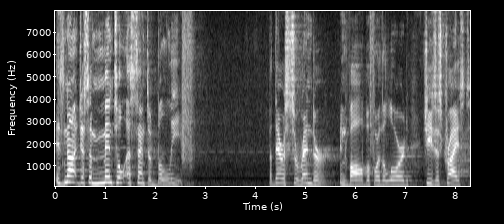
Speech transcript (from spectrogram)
is not just a mental assent of belief, but there is surrender involved before the Lord Jesus Christ.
